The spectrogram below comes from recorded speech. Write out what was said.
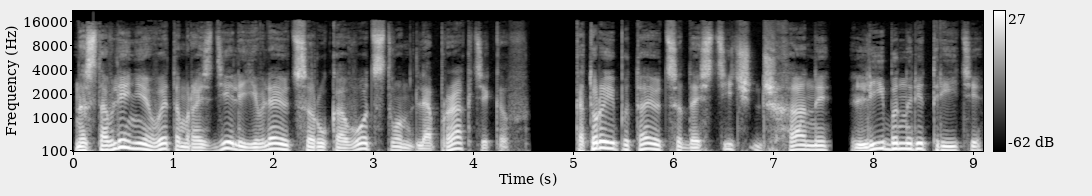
Наставления в этом разделе являются руководством для практиков, которые пытаются достичь джханы либо на ретрите,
